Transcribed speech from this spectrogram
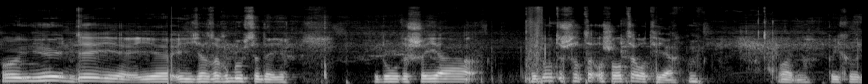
Ой, де є? Я, я загубився, де я. думав, що я. Я думав, що це, що оце от я. Ладно, поїхали.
